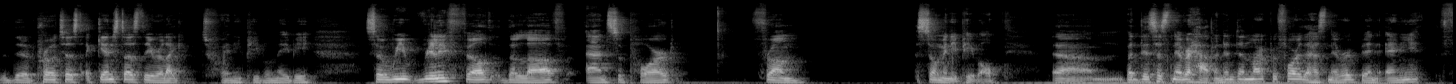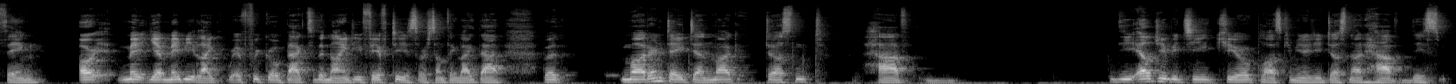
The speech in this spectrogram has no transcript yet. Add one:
the protest against us, they were like twenty people maybe. So we really felt the love and support from so many people. Um, but this has never happened in Denmark before. There has never been anything, or may, yeah, maybe like if we go back to the 1950s or something like that. But modern day Denmark doesn't have the LGBTQ plus community does not have this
